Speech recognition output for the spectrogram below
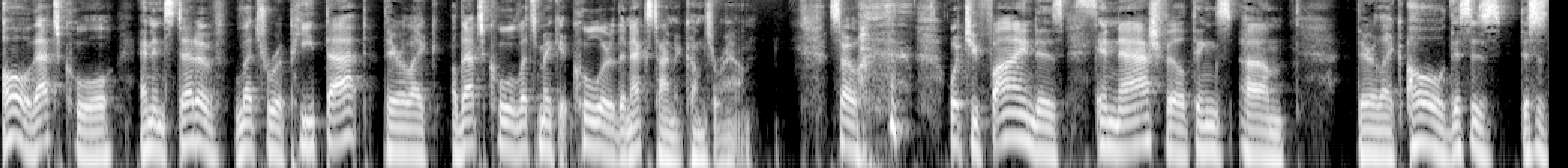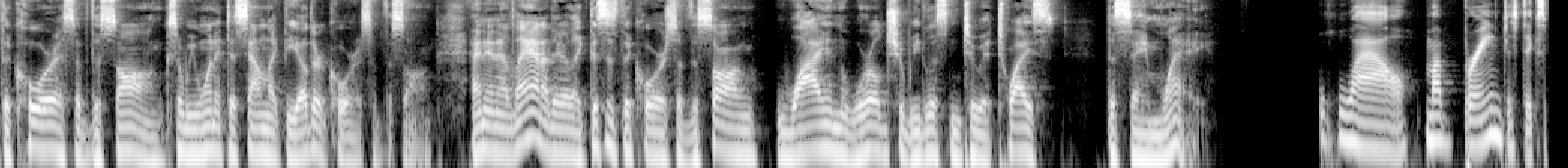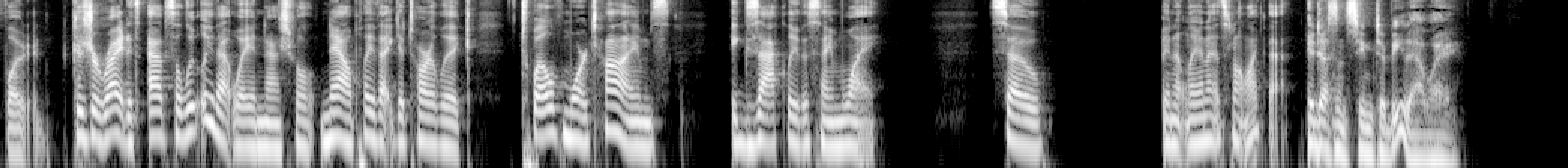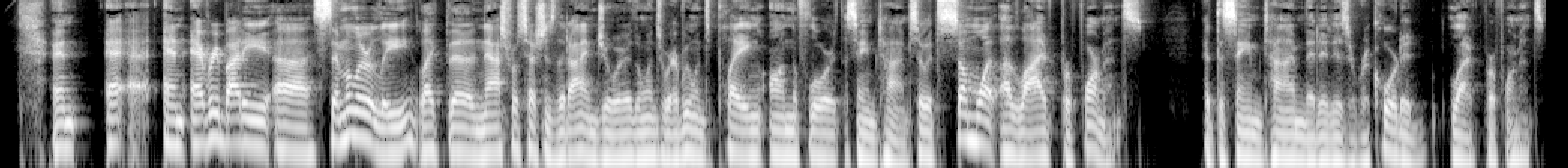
"Oh, that's cool." And instead of "Let's repeat that," they were like, "Oh, that's cool. Let's make it cooler the next time it comes around." So what you find is in Nashville, things um, they're like, "Oh, this is this is the chorus of the song." So we want it to sound like the other chorus of the song. And in Atlanta, they're like, "This is the chorus of the song. Why in the world should we listen to it twice the same way?" Wow, my brain just exploded. Because you're right, it's absolutely that way in Nashville. Now play that guitar lick 12 more times exactly the same way. So in Atlanta, it's not like that. It doesn't seem to be that way. And and everybody uh, similarly, like the Nashville sessions that I enjoy, are the ones where everyone's playing on the floor at the same time. So it's somewhat a live performance at the same time that it is a recorded live performance.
